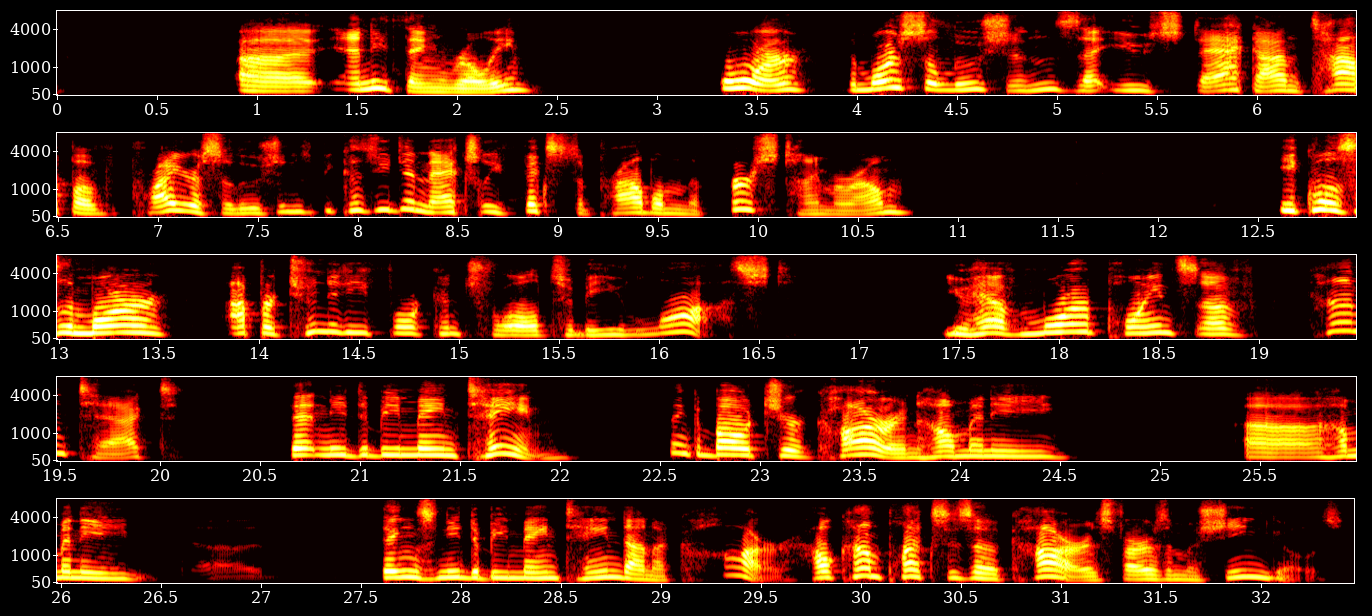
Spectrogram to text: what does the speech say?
uh, anything really, or the more solutions that you stack on top of prior solutions because you didn't actually fix the problem the first time around, equals the more opportunity for control to be lost. You have more points of contact that need to be maintained think about your car and how many uh, how many uh, things need to be maintained on a car. How complex is a car as far as a machine goes?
